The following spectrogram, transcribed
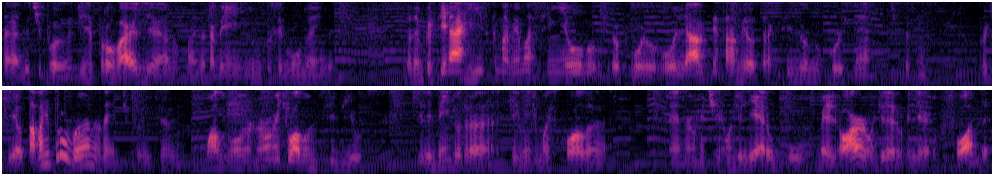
tá, do tipo de reprovar de ano, mas acabei indo pro segundo ainda. Eu lembro que eu fiquei na risca, mas mesmo assim eu, eu, eu olhava e pensava, meu, será que se viu no curso mesmo? Tipo assim, porque eu tava reprovando, velho. Tipo, isso, é um aluno, normalmente o aluno de civil, que ele vem de outra, que ele vem de uma escola, é, normalmente onde ele era o, melhor, onde ele era, ele era o foda,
